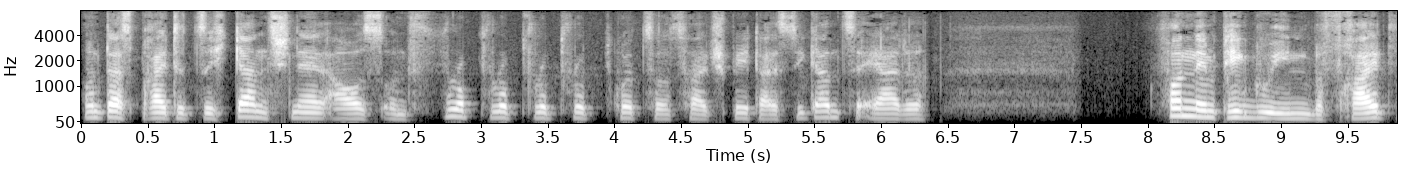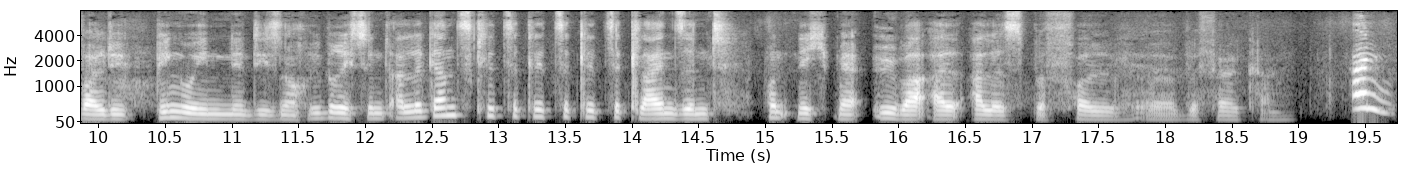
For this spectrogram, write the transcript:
Und das breitet sich ganz schnell aus und flupp, flupp, flupp, flupp, kurze Zeit später ist die ganze Erde von den Pinguinen befreit, weil die Pinguine, die noch übrig sind, alle ganz klitze, klitze, klitze klein sind und nicht mehr überall alles bevoll, äh, bevölkern. Und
